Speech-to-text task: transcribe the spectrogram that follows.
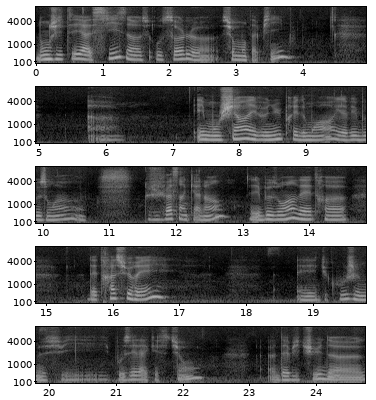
Donc j'étais assise euh, au sol euh, sur mon tapis. Euh, et mon chien est venu près de moi. Il avait besoin que je lui fasse un câlin. Il avait besoin d'être d'être rassuré. Et du coup, je me suis posé la question D'habitude, euh,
